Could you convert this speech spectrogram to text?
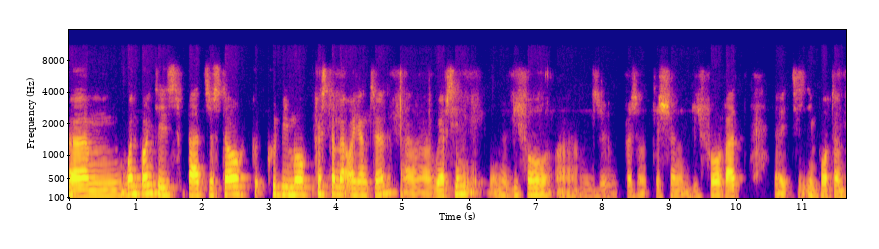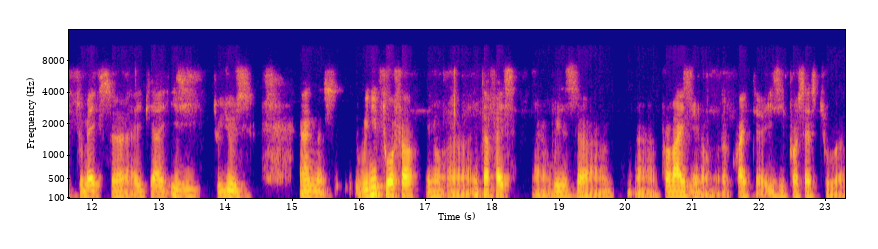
Um, one point is that the store could be more customer oriented. Uh, we have seen before uh, the presentation before that uh, it is important to make the API easy to use. And we need to offer, you know, interface with um, uh, provides you know a quite uh, easy process to uh,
